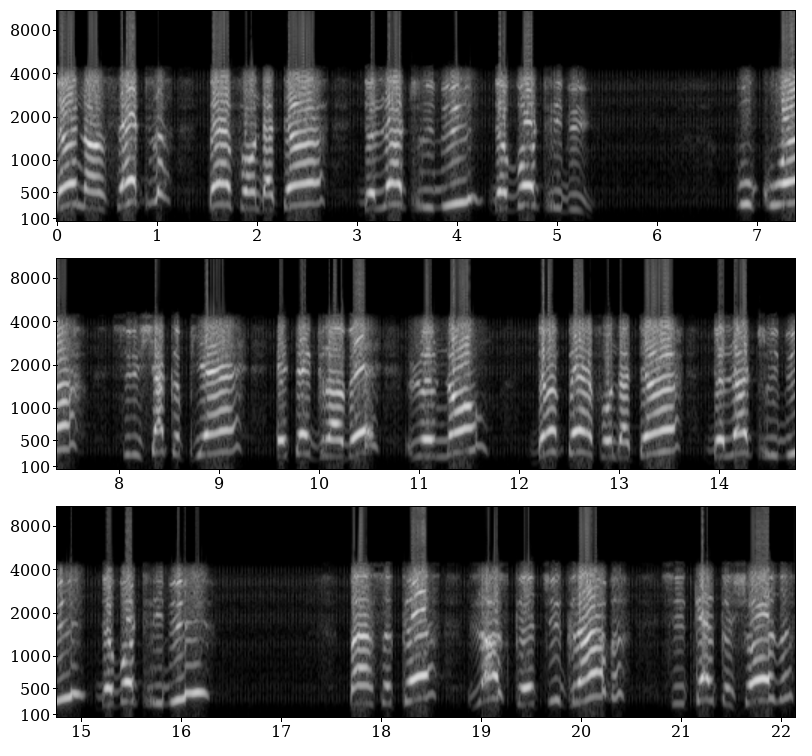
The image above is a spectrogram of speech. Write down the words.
d'un ancêtre, père fondateur de leur tribu, de vos tribus. Pourquoi sur chaque pierre était gravé le nom d'un père fondateur de leur tribu, de vos tribus? Parce que lorsque tu graves sur quelque chose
